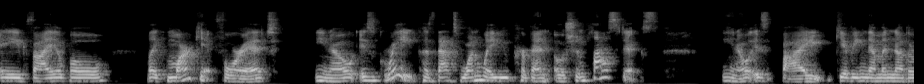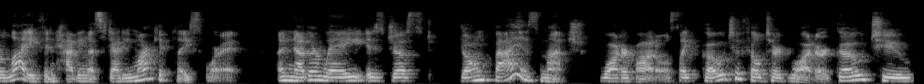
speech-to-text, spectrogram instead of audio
a viable like market for it you know, is great because that's one way you prevent ocean plastics, you know, is by giving them another life and having a steady marketplace for it. Another way is just don't buy as much water bottles. Like go to filtered water, go to,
